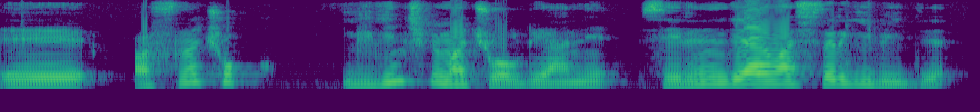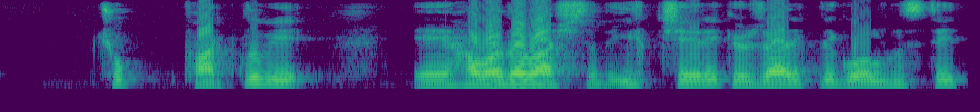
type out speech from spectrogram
e, aslında çok ilginç bir maç oldu. Yani serinin diğer maçları gibiydi. Çok farklı bir e, havada başladı. İlk çeyrek özellikle Golden State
